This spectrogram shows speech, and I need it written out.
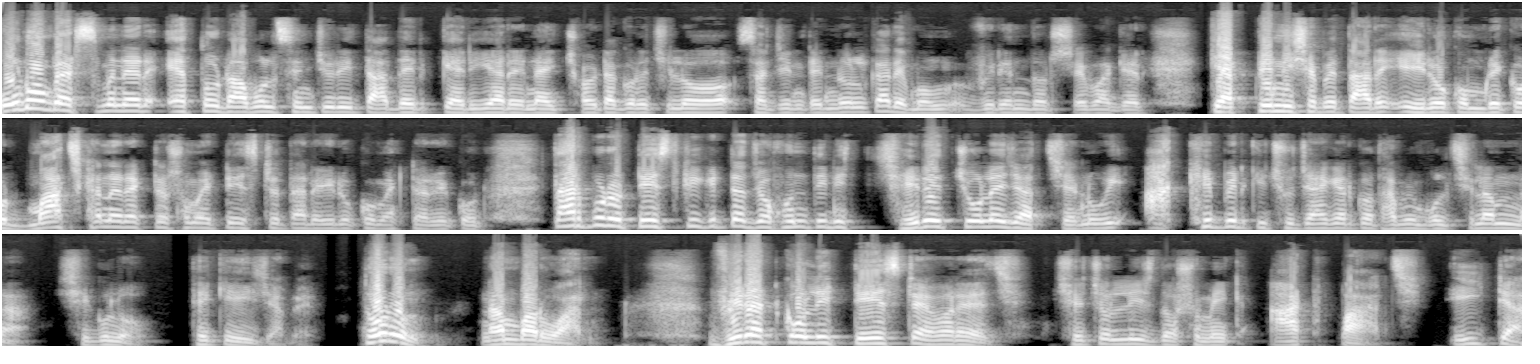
কোনো ব্যাটসম্যানের এত ডাবল সেঞ্চুরি তাদের ক্যারিয়ারে নাই। ছয়টা করেছিল সচিন টেন্ডুলকার এবং বীরেন্দর সেবাগের ক্যাপ্টেন হিসেবে তার এইরকম রেকর্ড মাঝখানের একটা সময় টেস্টে তার এইরকম একটা রেকর্ড তারপরও টেস্ট ক্রিকেটটা যখন তিনি ছেড়ে চলে যাচ্ছেন, ওই আক্ষেপের কিছু জায়গার কথা আমি বলছিলাম না, সেগুলো থেকেই যাবে। ধরুন number one Virat Kohli test average ছেচল্লিশ দশমিক আট পাঁচ। এইটা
